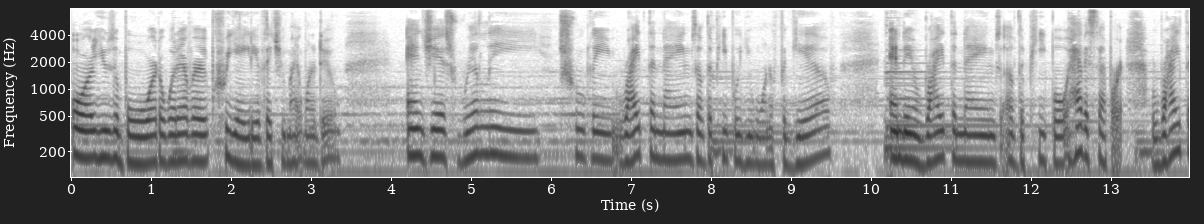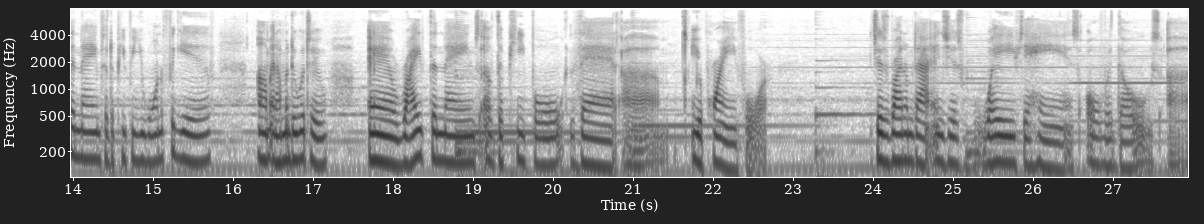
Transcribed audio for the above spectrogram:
or use a board or whatever creative that you might want to do. And just really, truly write the names of the people you want to forgive. And then write the names of the people, have it separate. Write the names of the people you want to forgive. Um, and I'm to do it too. And write the names of the people that um, you're praying for just write them down and just wave your hands over those uh,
